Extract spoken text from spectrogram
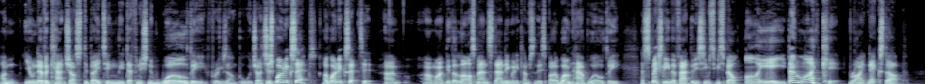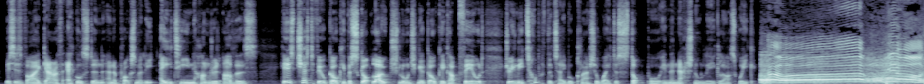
I'm, you'll never catch us debating the definition of worldy, for example, which I just won't accept. I won't accept it. Um, I might be the last man standing when it comes to this, but I won't have worldy, especially the fact that it seems to be spelled IE. Don't like it. Right, next up. This is via Gareth Eccleston and approximately 1,800 others. Here's Chesterfield goalkeeper Scott Loach launching a goal kick upfield during the top of the table clash away to Stockport in the National League last week. Oh, your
